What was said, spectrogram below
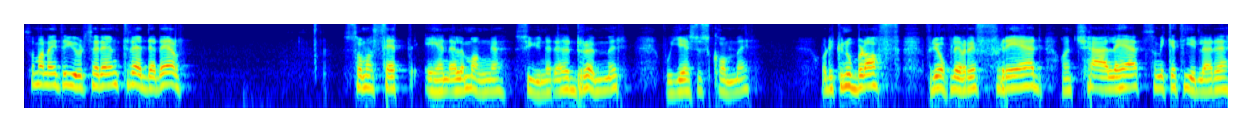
som han har intervjuet, så er det en tredjedel som har sett en eller mange syner eller drømmer hvor Jesus kommer. Og det er ikke noe blaff, for de opplever en fred og en kjærlighet som ikke tidligere,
